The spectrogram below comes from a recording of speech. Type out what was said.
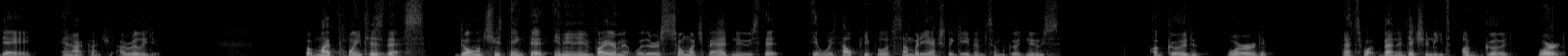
day in our country. I really do. But my point is this don't you think that in an environment where there is so much bad news that it would help people if somebody actually gave them some good news? A good word? That's what benediction means a good word.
